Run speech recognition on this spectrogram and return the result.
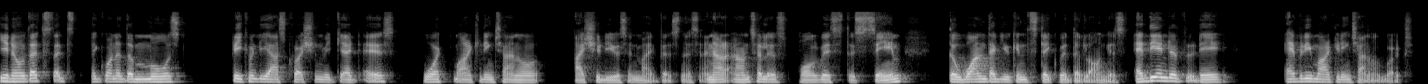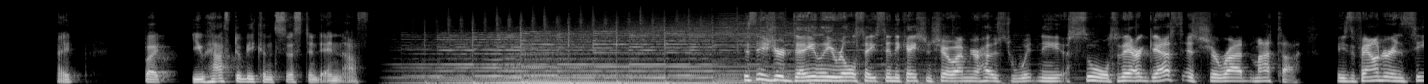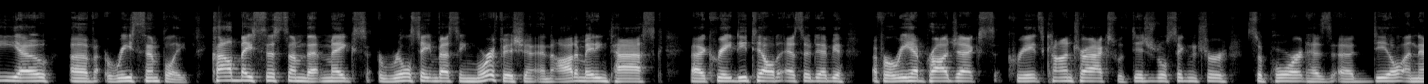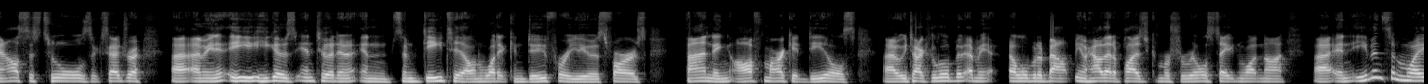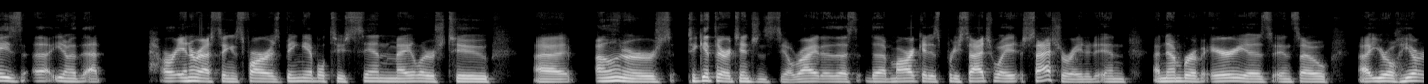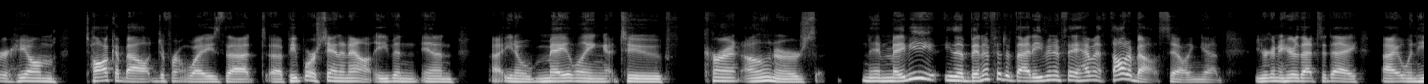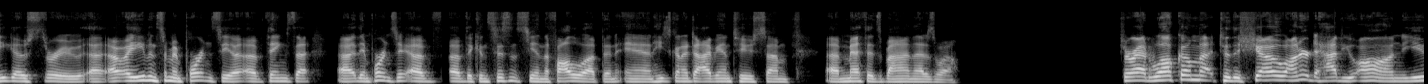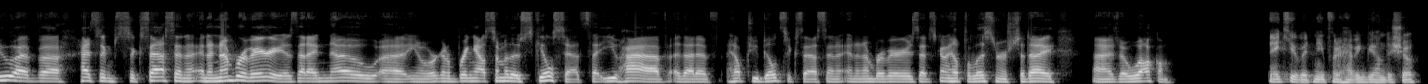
you know, that's that's like one of the most frequently asked question we get is what marketing channel I should use in my business. And our answer is always the same, the one that you can stick with the longest. At the end of the day, every marketing channel works, right? But you have to be consistent enough. This is your daily real estate syndication show. I'm your host, Whitney Sewell. Today, our guest is Sharad Mehta. He's the founder and CEO of Resimpli, cloud-based system that makes real estate investing more efficient and automating tasks. Uh, create detailed SOW for rehab projects, creates contracts with digital signature support, has uh, deal analysis tools, etc. Uh, I mean, he he goes into it in, in some detail on what it can do for you as far as finding off-market deals. Uh, we talked a little bit, I mean, a little bit about you know how that applies to commercial real estate and whatnot, uh, and even some ways uh, you know that are interesting as far as being able to send mailers to uh, owners to get their attention still right the, the market is pretty saturated saturated in a number of areas and so uh, you'll hear him talk about different ways that uh, people are standing out even in uh, you know mailing to current owners and maybe the benefit of that, even if they haven't thought about selling yet, you're going to hear that today uh, when he goes through, uh, or even some importance of things that uh, the importance of of the consistency and the follow up, and and he's going to dive into some uh, methods behind that as well. Sharad, welcome to the show. Honored to have you on. You have uh, had some success in a, in a, number of areas that I know. Uh, you know, we're going to bring out some of those skill sets that you have uh, that have helped you build success in, in a number of areas. That's going to help the listeners today. Uh, so, welcome. Thank you, Whitney, for having me on the show.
